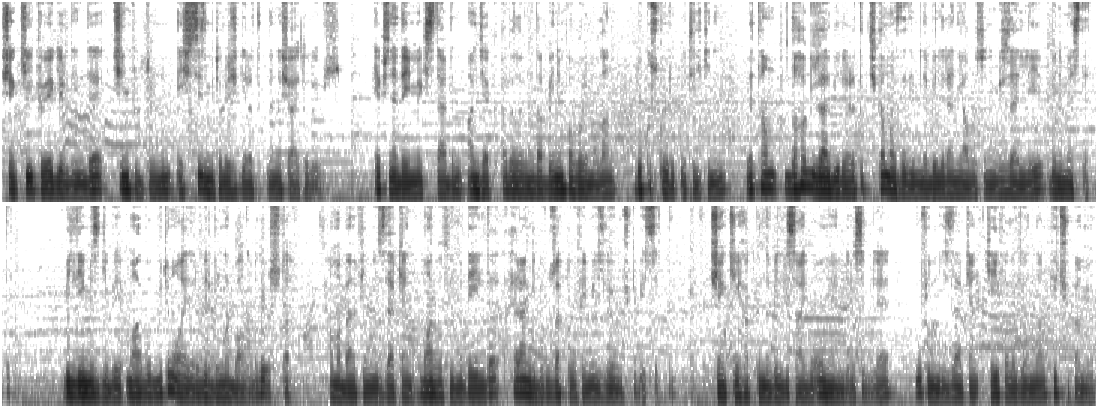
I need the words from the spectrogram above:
Shang-Chi köye girdiğinde Çin kültürünün eşsiz mitolojik yaratıklarına şahit oluyoruz. Hepsine değinmek isterdim ancak aralarında benim favorim olan dokuz kuyruklu tilkinin ve tam daha güzel bir yaratık çıkamaz dediğimde beliren yavrusunun güzelliği beni mest etti. Bildiğimiz gibi Marvel bütün olayları birbirine bağlamada usta. Ama ben filmi izlerken Marvel filmi değil de herhangi bir uzak doğu filmi izliyormuş gibi hissettim. Shang-Chi hakkında bilgi sahibi olmayan birisi bile bu filmi izlerken keyif alacağından hiç şüphem yok.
